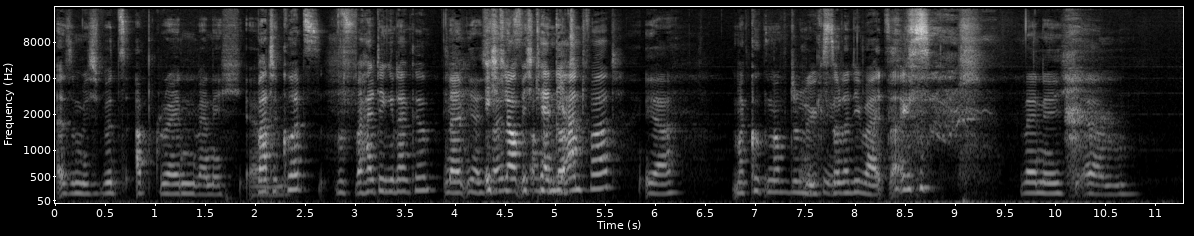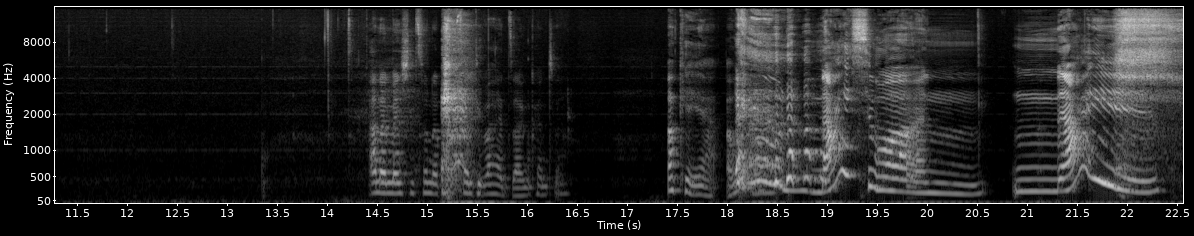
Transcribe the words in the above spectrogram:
also mich würde es upgraden, wenn ich. Ähm, Warte kurz, halt den Gedanke. Nein, ja, ich, glaube, ich Oh kenne mein die. Antwort. Ja, Mal gucken, ob du Okay. lügst oder die Wahrheit sagst. wenn ich ähm, anderen Menschen zu 100% die Wahrheit sagen könnte. Okay, ja. Oh, nice one. Nice.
